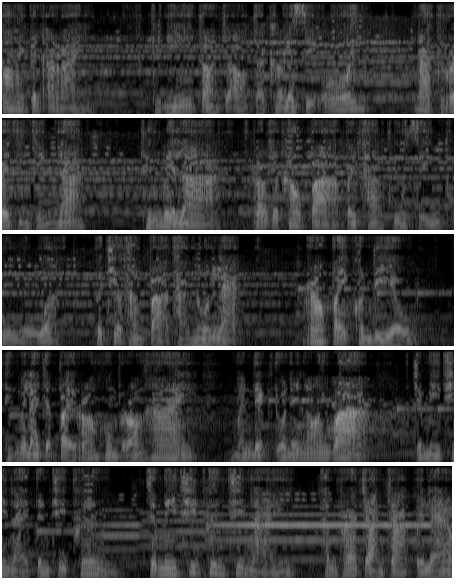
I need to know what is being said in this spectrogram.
ก็ไม่เป็นอะไร ทีนี้ตอนจะออกจากเขาละสิโอ้ยน่าทุเรศจริงๆนะ ถึงเวลาเราจะเข้าป่าไปทางภูสิงห์ภูวัว ไปเที่ยวทางป่าทางโน้นแหละ เราไปคนเดียว ถึงเวลาจะไปร้องห่มร้องไห้ เหมือนเด็กตัวน้อยๆว่า จะมีที่ไหนเป็นที่พึ่ง จะมีที่พึ่งที่ไหน ท่านพระอาจารย์จากไปแล้ว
